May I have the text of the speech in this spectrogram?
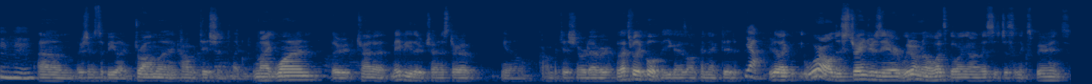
mm-hmm. um, there seems to be like drama and competition. Like night one, they're trying to maybe they're trying to start up you know competition or whatever. But that's really cool that you guys all connected. Yeah. You're like we're all just strangers here. We don't know what's going on. This is just an experience.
